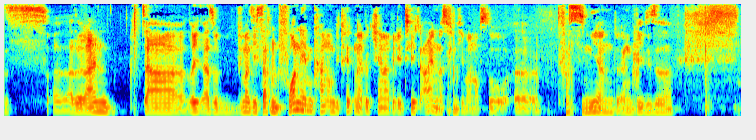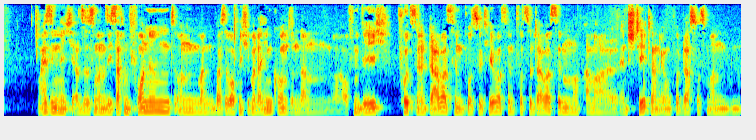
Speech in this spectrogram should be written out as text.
ist, also allein da, also wie man sich Sachen vornehmen kann und die treten da wirklich in der Realität ein, das finde ich immer noch so äh, faszinierend, irgendwie diese weiß ich nicht, also dass man sich Sachen vornimmt und man weiß überhaupt nicht, wie man da hinkommt und dann auf dem Weg purzelt da was hin, purzelt hier was hin, purzelt da was hin und auf einmal entsteht dann irgendwo das, was man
